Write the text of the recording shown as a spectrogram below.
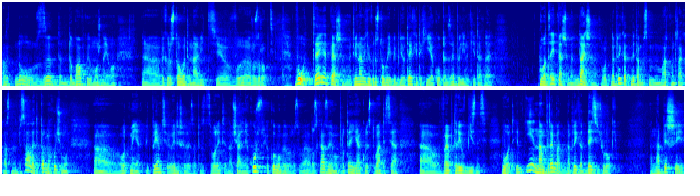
але ну, з добавкою можна його е, використовувати навіть в розробці. Вот, це є перший момент. Він навіть використовує бібліотеки, такі як OpenZeppelin і так далі. От, це і момент. Далі. От, наприклад, ми там смарт-контракт власне написали, тепер ми хочемо, от ми як підприємці вирішили створити навчальний курс, в якому ми розказуємо про те, як користуватися веб 3 в бізнесі. От, і нам треба, наприклад, 10 уроків. Напиши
